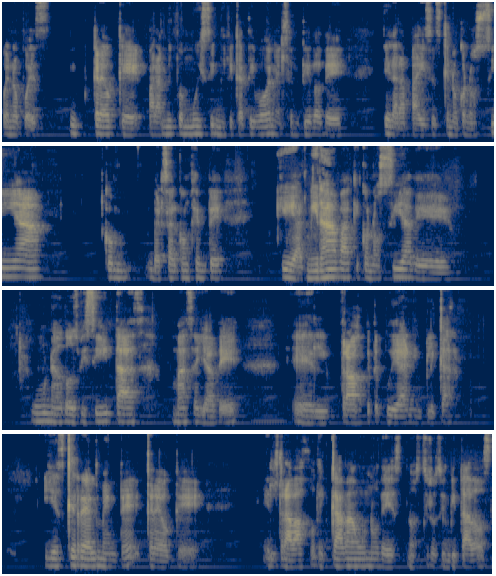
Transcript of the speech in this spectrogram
bueno, pues creo que para mí fue muy significativo en el sentido de llegar a países que no conocía, conversar con gente que admiraba, que conocía de una o dos visitas, más allá de el trabajo que te pudieran implicar. Y es que realmente creo que el trabajo de cada uno de nuestros invitados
